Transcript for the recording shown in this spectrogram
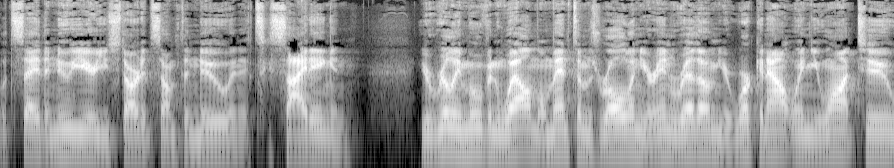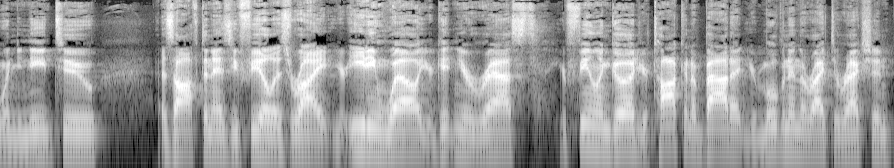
let's say the new year you started something new and it's exciting and you're really moving well, momentum's rolling, you're in rhythm, you're working out when you want to, when you need to, as often as you feel is right. You're eating well, you're getting your rest, you're feeling good, you're talking about it, you're moving in the right direction.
